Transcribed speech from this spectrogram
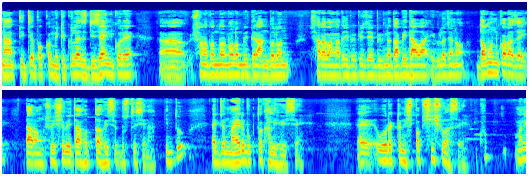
না তৃতীয় পক্ষ মেটিকুলাস ডিজাইন করে সনাতন ধর্মাবলম্বীদের আন্দোলন, সারা বাংলাদেশ ব্যাপী যে বিভিন্ন দাবি দাওয়া এগুলো যেন দমন করা যায়। তার অংশ হিসেবে এটা হত্যা হয়েছে, বুঝতেছি না। কিন্তু একজন মায়ের বুক তো খালি হয়েছে। ওর একটা নিষ্পাপ শিশু আছে। খুব মানে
